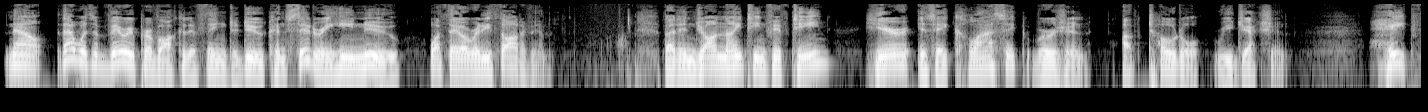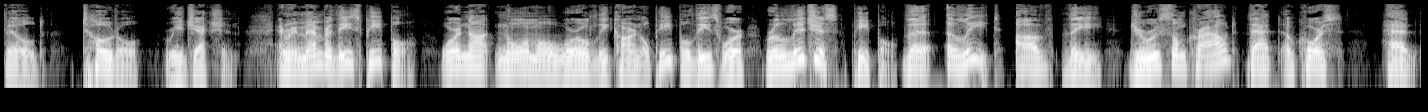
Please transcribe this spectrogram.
Now, that was a very provocative thing to do, considering he knew what they already thought of him. But in John 19:15, here is a classic version of total rejection. Hate-filled total rejection. And remember these people were not normal worldly carnal people. These were religious people, the elite of the Jerusalem crowd that, of course, had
